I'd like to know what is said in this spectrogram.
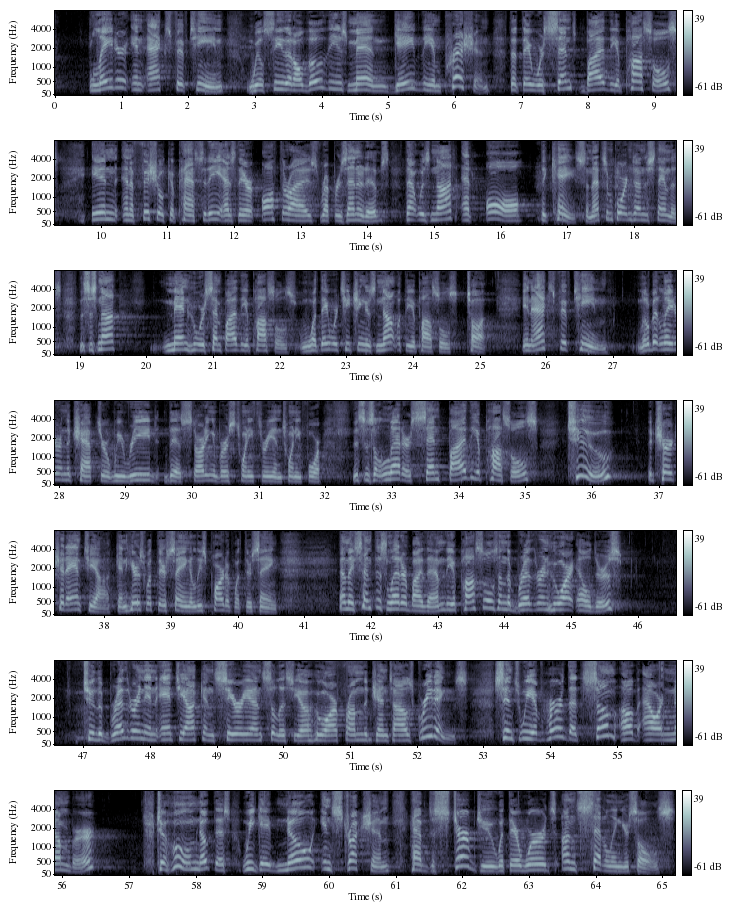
later in Acts 15, we'll see that although these men gave the impression that they were sent by the apostles in an official capacity as their authorized representatives, that was not at all the case. And that's important to understand this. This is not men who were sent by the apostles. What they were teaching is not what the apostles taught. In Acts 15, a little bit later in the chapter, we read this, starting in verse 23 and 24. This is a letter sent by the apostles to the church at Antioch. And here's what they're saying, at least part of what they're saying. And they sent this letter by them, the apostles and the brethren who are elders to the brethren in Antioch and Syria and Cilicia who are from the Gentiles, greetings. Since we have heard that some of our number, to whom, note this, we gave no instruction, have disturbed you with their words, unsettling your souls.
